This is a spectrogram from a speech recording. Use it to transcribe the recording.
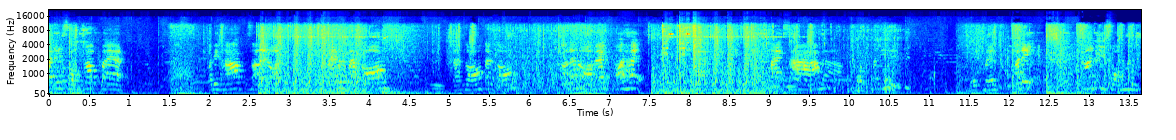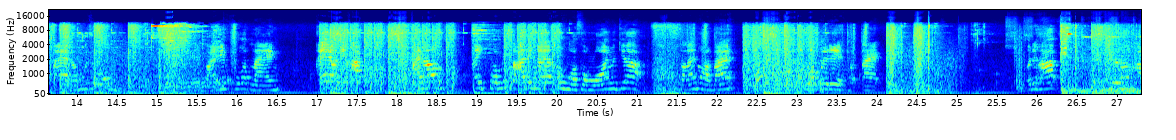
มาดิสองเก้าแปดมาดิครับสไลด์หน่อยแตะหนึ่งแตะสองแตะสองแตะสองสไลด์หน่อยไปไปให้แตะสามหมดตีหมดเมนมาดิมาดิสองหนึ่งแปดนะผู้ชมไหลโคตรแรงไอ้เอาดิครับไปน้องไอ้ตัวไม่ตายได้ไงตัวหัวสองร้อยเมื่อกี้สไลด์หน่อยไปลงไปดิหัวแตกสวัสดีครับ ยืนทำไร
